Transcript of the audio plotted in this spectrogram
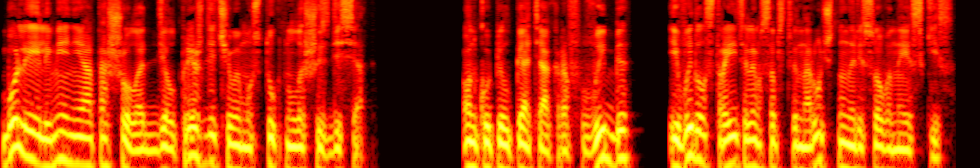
более или менее отошел от дел прежде, чем ему стукнуло 60. Он купил пять акров в Иббе и выдал строителям собственноручно нарисованный эскиз.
